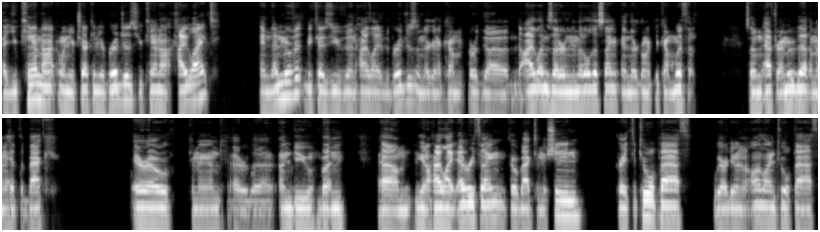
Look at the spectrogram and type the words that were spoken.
Uh, you cannot, when you're checking your bridges, you cannot highlight and then move it because you've then highlighted the bridges and they're going to come, or the, the islands that are in the middle of this thing, and they're going to come with it. So after I move that, I'm going to hit the back arrow command or the undo button. Um, you're going to highlight everything, go back to machine, create the tool path. We are doing an online tool path.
